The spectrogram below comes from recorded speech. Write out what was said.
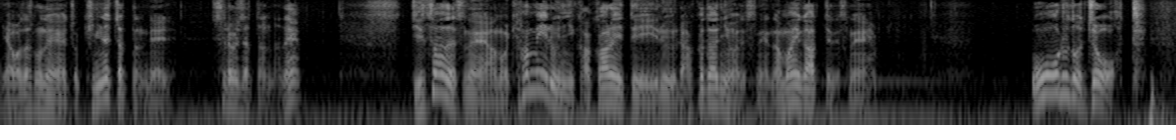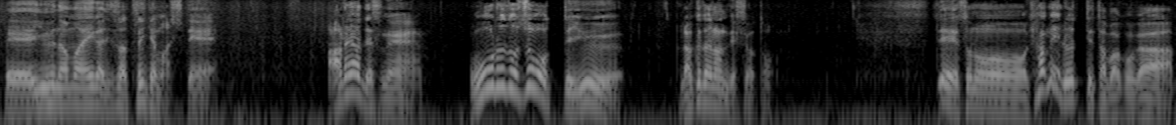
いや、私もね、ちょっと気になっちゃったんで、調べちゃったんだね。実はですね、あの、キャメルに書かれているラクダにはですね、名前があってですね、オールド・ジョーって、いう名前が実はついてまして、あれはですね、オールド・ジョーっていうラクダなんですよ、と。で、その、キャメルってタバコが、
